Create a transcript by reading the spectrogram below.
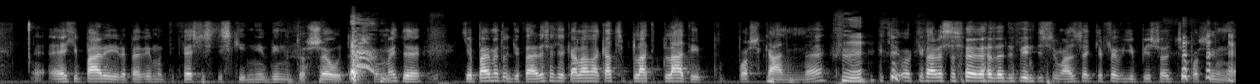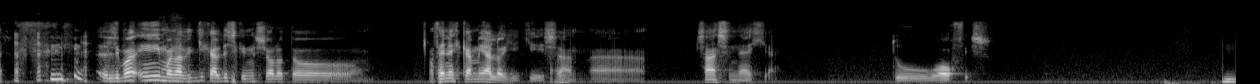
έχει πάρει ρε παιδί μου τη θέση στη σκηνή, δίνει το show του ας πούμε και, και πάει με τον κιθαρίστα και καλά να κάτσει πλάτη-πλάτη πώς κάνουν. και ο κιθαρίστας βέβαια δεν τη δίνει σημασία και φεύγει πίσω έτσι όπως είναι. Ε, λοιπόν, είναι η μοναδική καλή σκηνή σε όλο το. Δεν έχει καμία λογική σαν, α, σαν συνέχεια του Office. Μμ.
